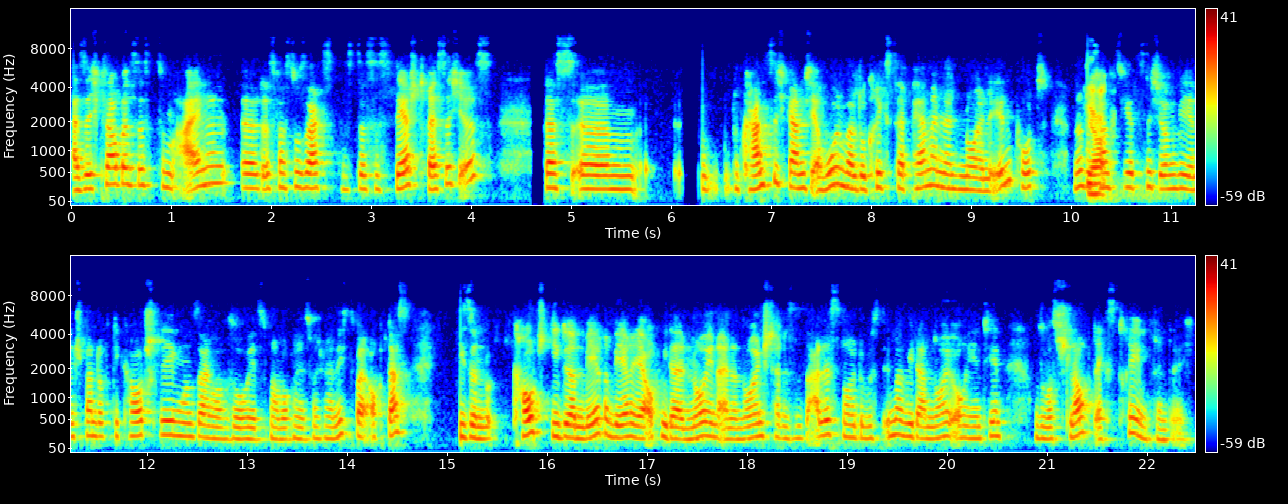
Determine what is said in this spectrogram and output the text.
Also ich glaube, es ist zum einen äh, das, was du sagst, dass, dass, es sehr stressig ist, dass ähm, du, du, kannst dich gar nicht erholen, weil du kriegst ja permanent neuen Input. Ne? Du ja. kannst dich jetzt nicht irgendwie entspannt auf die Couch legen und sagen, oh, so, jetzt mal Wochen, jetzt manchmal nichts, weil auch das, diese Couch, die dann wäre, wäre ja auch wieder neu in einer neuen Stadt. Es ist alles neu, du bist immer wieder am Neuorientieren und sowas schlaucht extrem, finde ich.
